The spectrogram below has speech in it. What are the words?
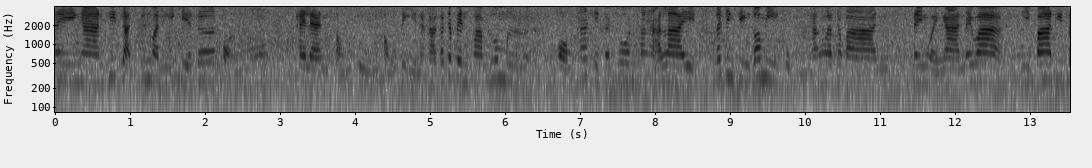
ในงานที่จัดขึ้นวันนี้ครีเอเตอร์ของ Thailand 2024 นะคะ ก็จะเป็นความร่วมมือของภาคเอกชน มหาลัย และจริง ๆ ก็มีกลุ่มทั้งรัฐบาล ในหน่วยงานไม่ว่ามีป้าที่ส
